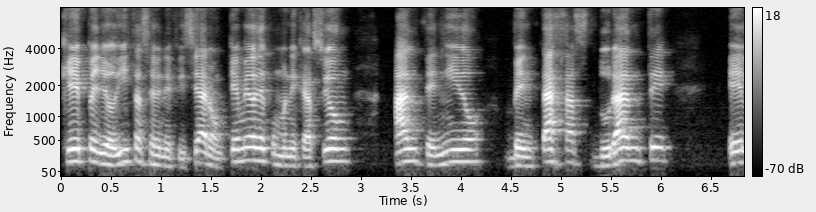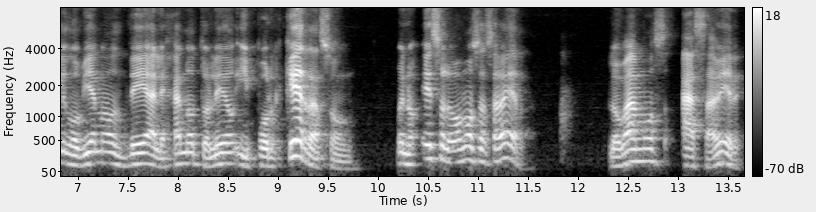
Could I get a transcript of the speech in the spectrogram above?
¿Qué periodistas se beneficiaron? ¿Qué medios de comunicación han tenido ventajas durante el gobierno de Alejandro Toledo y por qué razón? Bueno, eso lo vamos a saber. Lo vamos a saber.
